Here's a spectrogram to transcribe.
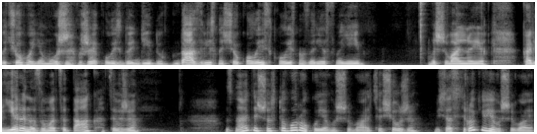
до чого я може вже колись дійду. Да, звісно, що колись, колись на зарі своєї вишивальної кар'єри, назвемо це так. Це вже, знаєте, що з того року я вишиваю? Це що вже? 18 років я вишиваю?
